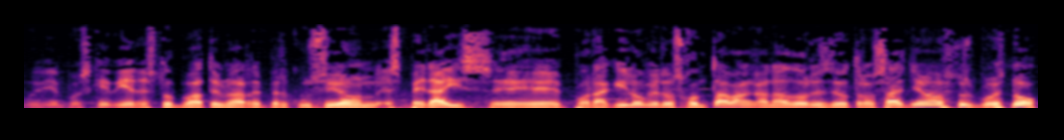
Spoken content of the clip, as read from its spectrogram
Muy bien, pues qué bien, esto va a tener una repercusión, esperáis. Eh, por aquí lo que nos contaban ganadores de otros años, bueno,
